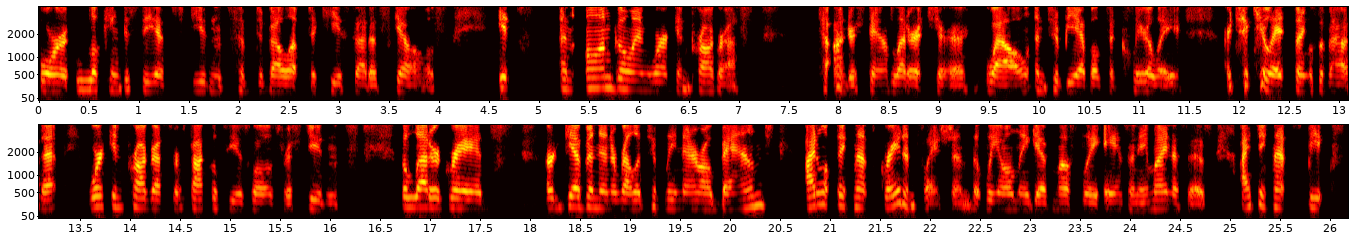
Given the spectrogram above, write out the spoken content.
or looking to see if students have developed a key set of skills. It's an ongoing work in progress to understand literature well and to be able to clearly articulate things about it. Work in progress for faculty as well as for students. The letter grades are given in a relatively narrow band. I don't think that's grade inflation that we only give mostly A's and A minuses. I think that speaks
